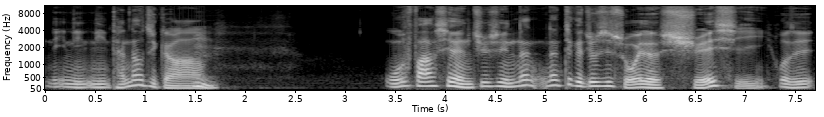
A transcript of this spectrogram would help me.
你你你谈到这个啊，我发现就是那那这个就是所谓的学习或者是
